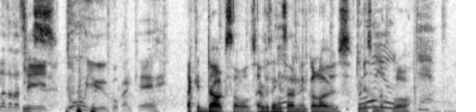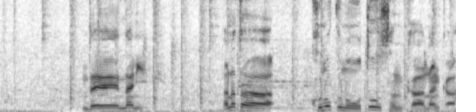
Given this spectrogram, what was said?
なたたち. どういうご関係？Like in Dark Souls, everything only glows ど when う it's on い the う floor. で何？あなたこの子のお父さんかなんか？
